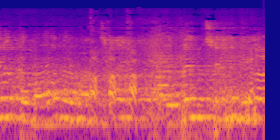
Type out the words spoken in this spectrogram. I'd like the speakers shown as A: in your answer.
A: 你要干嘛呢往前一点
